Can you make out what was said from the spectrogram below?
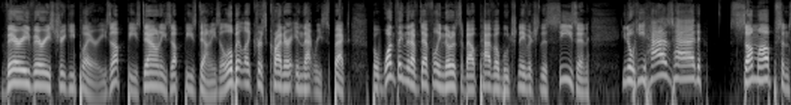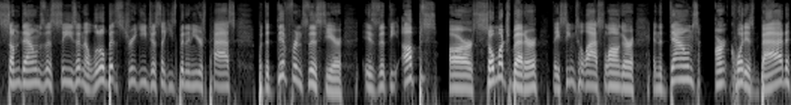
very, very streaky player. He's up, he's down, he's up, he's down. He's a little bit like Chris Kreider in that respect. But one thing that I've definitely noticed about Pavel Buchnevich this season you know, he has had some ups and some downs this season, a little bit streaky, just like he's been in years past. But the difference this year is that the ups are so much better, they seem to last longer, and the downs aren't quite as bad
